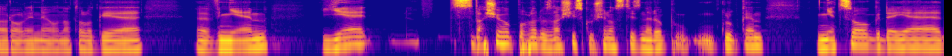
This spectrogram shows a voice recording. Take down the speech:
roli neonatologie v něm, je z vašeho pohledu, z vaší zkušenosti s nedoklubkem něco, kde je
